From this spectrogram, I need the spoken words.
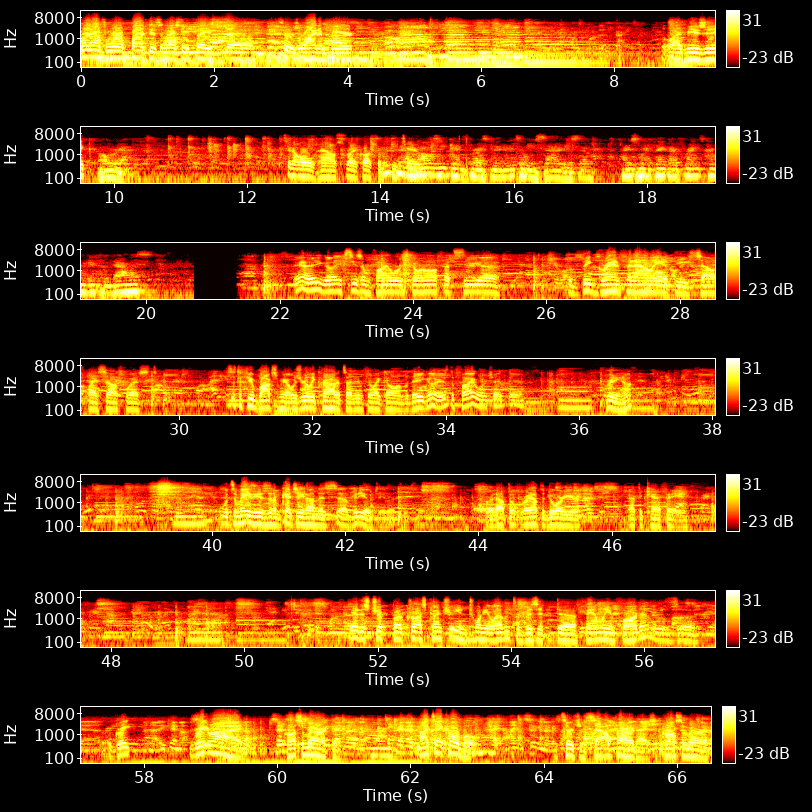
Right around from where I'm parked, there's a nice little place, uh, serves wine and beer. Live music. It's an old house right across from It's Pete been a long weekend for us, man, and it's only Saturday, so I just want to thank our friends coming in from Dallas. Yeah, there you go. You can see some fireworks going off. That's the uh, the big grand finale at the South by Southwest. It's just a few blocks from here. It was really crowded, so I didn't feel like going. But there you go. There's the fireworks right there. Pretty, huh? What's amazing is that I'm catching it on this uh, videotape. Right out the right out the door here at the cafe. Yeah, this trip uh, cross country in 2011 to visit uh, family in Florida was uh, a great, great ride across America. I take hobo, in search of Sal Paradise across America.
